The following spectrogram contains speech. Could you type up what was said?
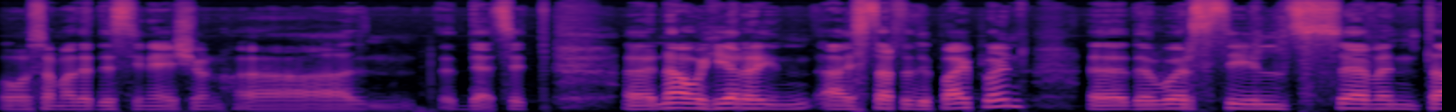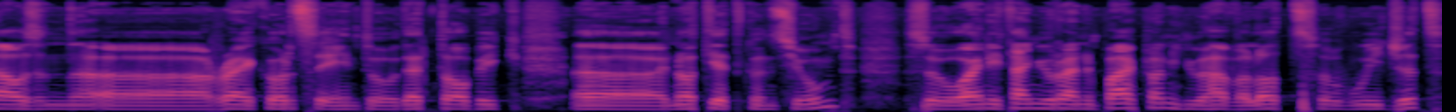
or some other destination, uh, that's it. Uh, now here I started the pipeline. Uh, there were still 7,000 uh, records into that topic, uh, not yet consumed. So anytime you run a pipeline, you have a lot of widgets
